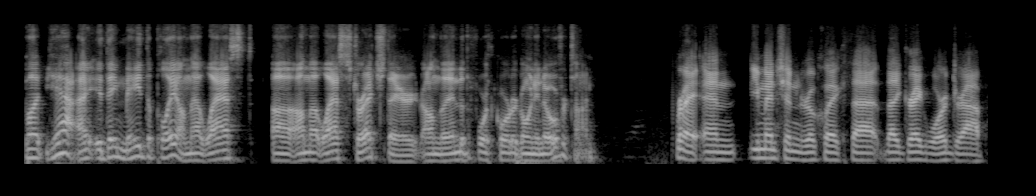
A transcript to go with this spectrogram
but yeah, I, they made the play on that last uh, on that last stretch there on the end of the fourth quarter going into overtime. Right, and you mentioned real quick that that Greg Ward drop.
